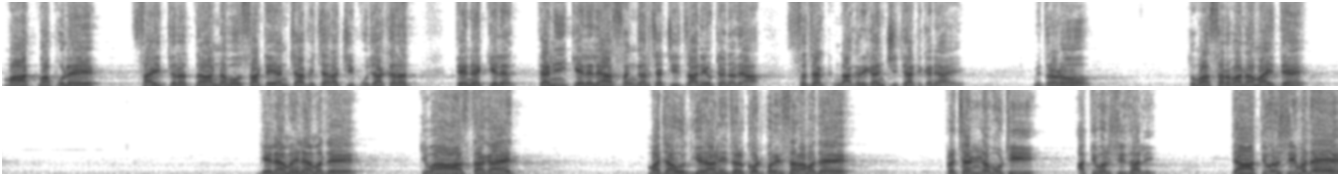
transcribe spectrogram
महात्मा फुले साहित्यरत्न अण्णाभाऊ साठे यांच्या विचाराची पूजा करत त्याने केले त्यांनी केलेल्या संघर्षाची जाणीव ठेवणाऱ्या सजग नागरिकांची त्या ठिकाणी आहे. मित्रांनो तुम्हा सर्वांना माहिती आहे गेल्या महिन्यामध्ये किंवा आज तागायत माझ्या उदगीर आणि जळकोट परिसरामध्ये प्रचंड मोठी अतिवर्षी झाली. त्या अतिवर्षीमध्ये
